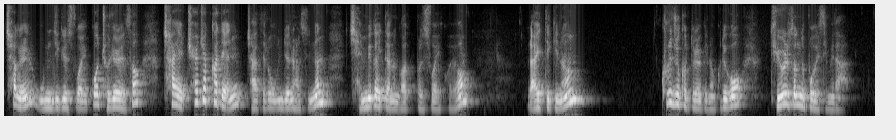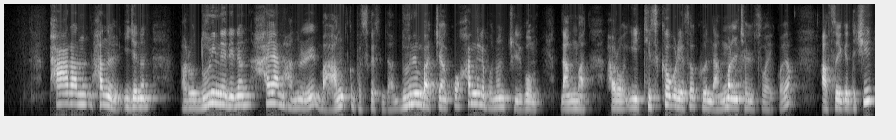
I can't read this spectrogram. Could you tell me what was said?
차를 움직일 수가 있고 조절해서 차에 최적화된 자세로 운전을 할 수 있는 재미가 있다는 것 볼 수가 있고요. 라이트 기능, 크루즈 컨트롤 기능, 그리고 듀얼 선루프가 있습니다. 파란 하늘, 이제는 바로 눈이 내리는 하얀 하늘을 마음껏 볼 수가 있습니다. 눈을 맞지 않고 하늘을 보는 즐거움, 낭만. 바로 이 디스커버리에서 그 낭만을 찾을 수가 있고요. 앞서 얘기했듯이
